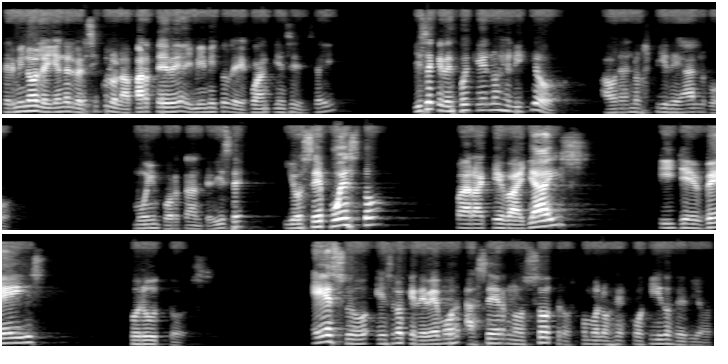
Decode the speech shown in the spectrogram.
Termino leyendo el versículo, la parte B, ahí mismo de Juan 15, 16. Dice que después que Él nos eligió, ahora nos pide algo muy importante. Dice, y os he puesto para que vayáis y llevéis frutos. Eso es lo que debemos hacer nosotros como los escogidos de Dios.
